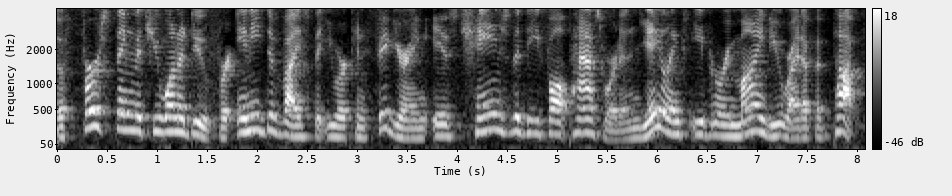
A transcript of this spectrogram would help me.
the first thing that you want to do for any device that you are configuring is change the default password. And Yealinks even remind you right up at the top,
